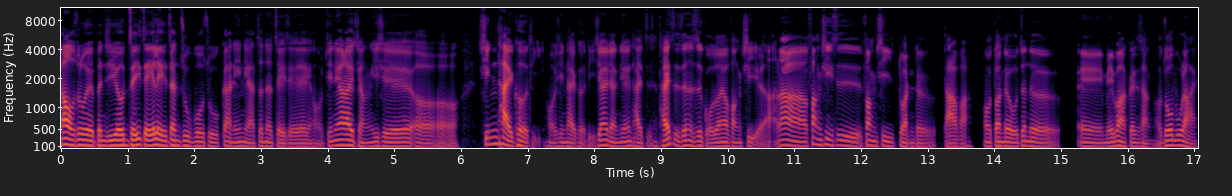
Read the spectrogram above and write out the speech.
大家好，我是罗伟，本集由贼贼类赞助播出。干你娘，真的贼贼类哦！今天要来讲一些呃心态课题哦，心态课题。现在讲今天台子，台子真的是果断要放弃了。那放弃是放弃短的打法哦，短的我真的诶、欸、没办法跟上，我做不来，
